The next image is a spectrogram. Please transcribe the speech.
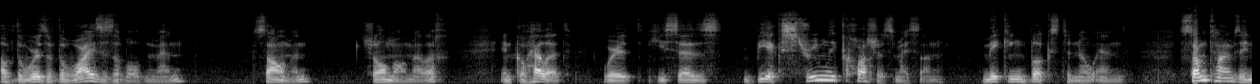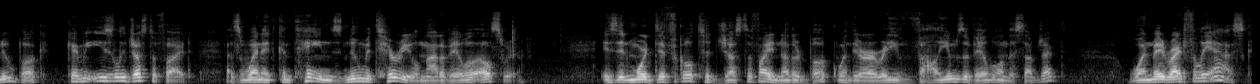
of the words of the wisest of old men, Solomon, Shlomo Melech, in Kohelet, where he says, Be extremely cautious, my son, making books to no end. Sometimes a new book can be easily justified, as when it contains new material not available elsewhere. Is it more difficult to justify another book when there are already volumes available on the subject? One may rightfully ask,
